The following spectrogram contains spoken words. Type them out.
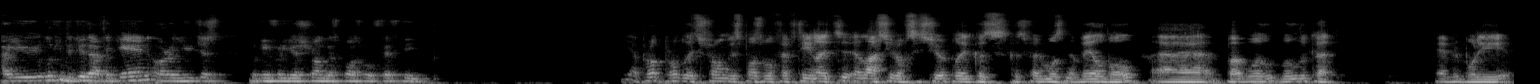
Are you looking to do that again, or are you just looking for your strongest possible fifteen? Yeah, pro- probably strongest possible 15. Like, uh, last year, obviously, Stuart played because because Finn wasn't available. Uh, but we'll we'll look at everybody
